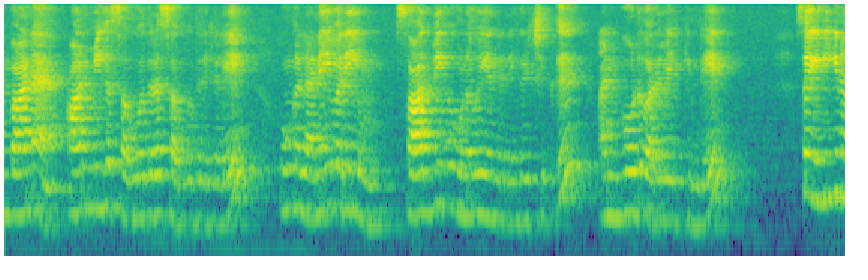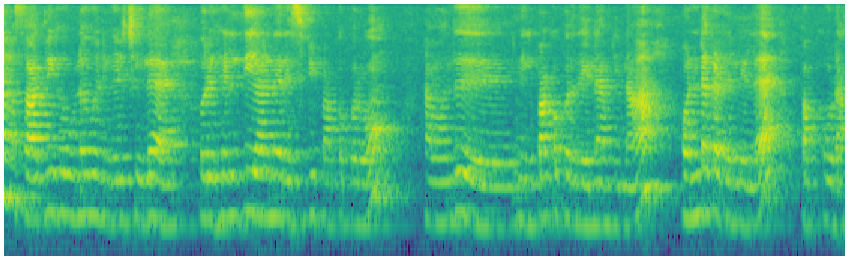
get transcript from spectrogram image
அன்பான ஆன்மீக சகோதர சகோதரிகளே உங்கள் அனைவரையும் சாத்விக உணவு என்ற நிகழ்ச்சிக்கு அன்போடு வரவேற்கின்றேன். ஸோ இன்றைக்கி நம்ம சாத்விக உணவு நிகழ்ச்சியில் ஒரு ஹெல்த்தியான ரெசிபி பார்க்க போகிறோம் நம்ம வந்து இன்றைக்கி பார்க்க போகிறது என்ன அப்படின்னா கொண்டக்கடலையில் பக்கோடா.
